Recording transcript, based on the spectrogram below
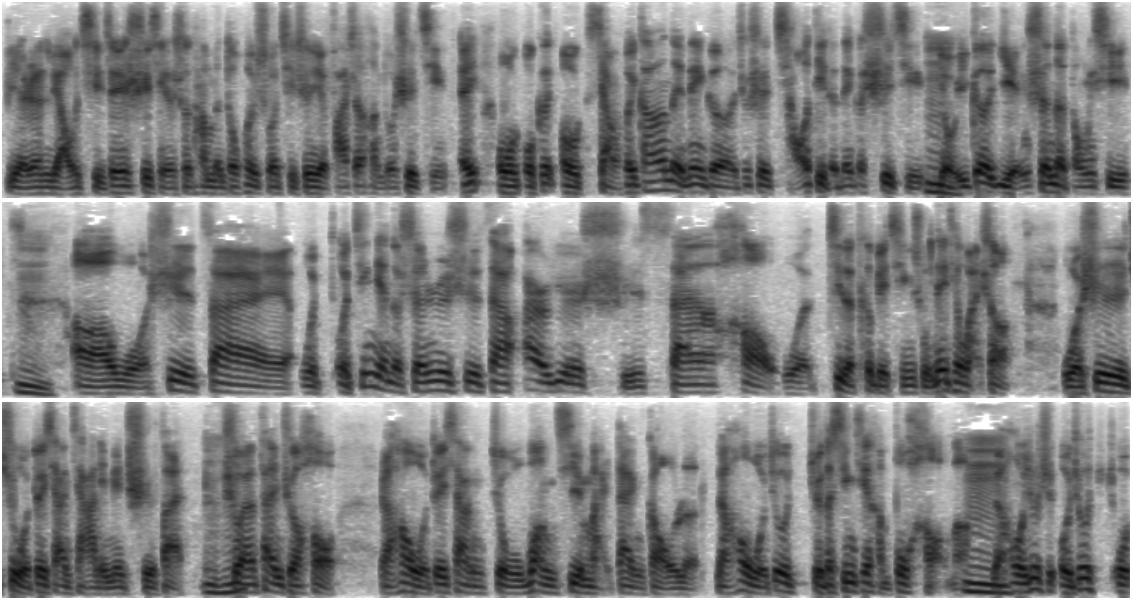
别人聊起这些事情的时候，他们都会说，其实也发生很多事情。哎，我我跟我想回刚刚的那个，就是桥底的那个事情，有一个延伸的东西。嗯，啊，我是在我我今年的生日是在二月十三号，我记得特别清楚。那天晚上，我是去我对象家里面吃饭，吃完饭之后。然后我对象就忘记买蛋糕了，然后我就觉得心情很不好嘛，然后我就我就我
